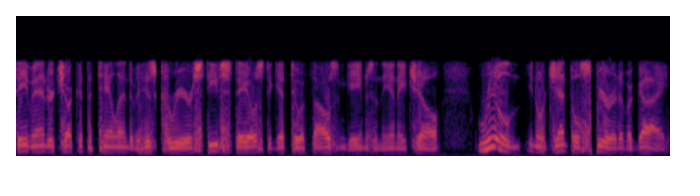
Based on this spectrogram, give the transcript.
Dave Andreychuk at the tail end of his career, Steve Staios to get to a thousand games in the NHL, real you know gentle spirit of a guy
